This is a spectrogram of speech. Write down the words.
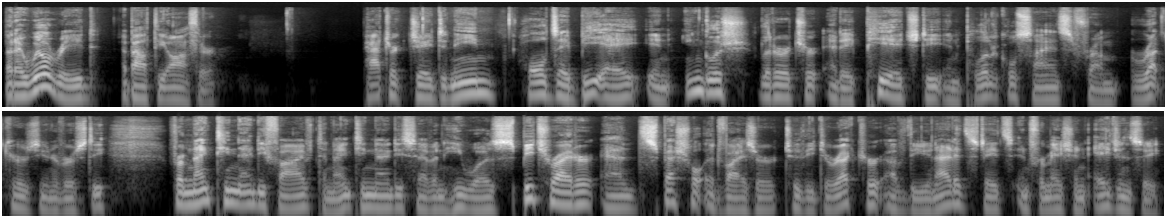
but I will read about the author. Patrick J. Deneen holds a BA in English literature and a PhD in political science from Rutgers University. From 1995 to 1997, he was speechwriter and special advisor to the director of the United States Information Agency.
